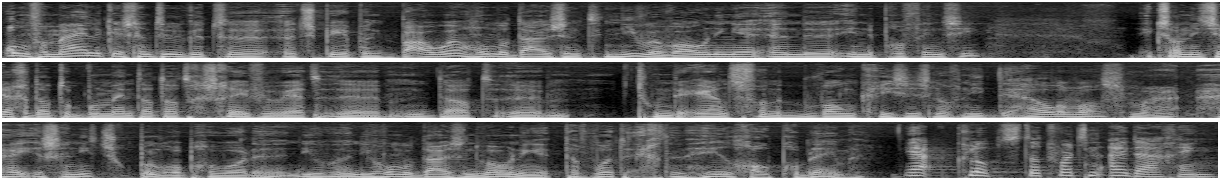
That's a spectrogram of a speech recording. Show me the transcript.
Onvermijdelijk is natuurlijk het, het speerpunt bouwen. 100.000 nieuwe woningen in de, in de provincie. Ik zal niet zeggen dat op het moment dat dat geschreven werd... dat toen de ernst van de wooncrisis nog niet de helder was. Maar hij is er niet soepeler op geworden. Hè? Die, die 100.000 woningen, dat wordt echt een heel groot probleem. Hè? Ja, klopt. Dat wordt een uitdaging.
